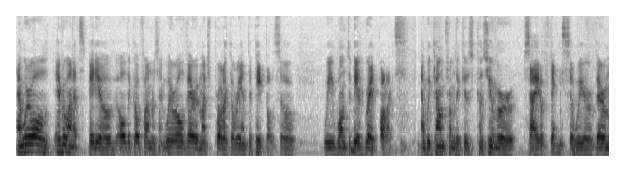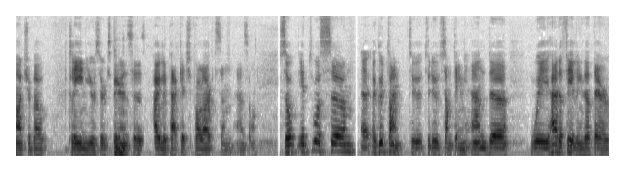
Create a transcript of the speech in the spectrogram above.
And we're all, everyone at Spiideo, all the co-founders, and we're all very much product-oriented people. So we want to build great products. And we come from the consumer side of things. So we are very much about clean user experiences, highly packaged products, and, and so on. So it was um, a, a, good time to, to do something. And uh, we had a feeling that they're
